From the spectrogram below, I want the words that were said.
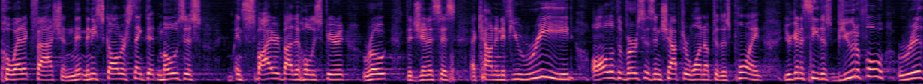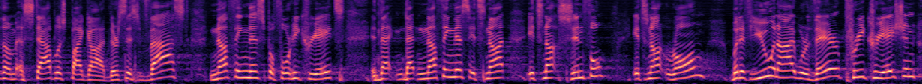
poetic fashion. Many scholars think that Moses inspired by the Holy Spirit, wrote the Genesis account. And if you read all of the verses in chapter one up to this point, you're going to see this beautiful rhythm established by God. There's this vast nothingness before He creates, and that, that nothingness, it's not, it's not sinful, it's not wrong, but if you and I were there pre creation,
